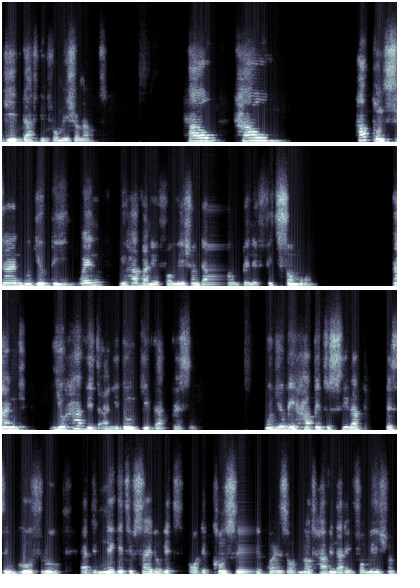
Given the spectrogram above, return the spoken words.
give that information out. How, how, how concerned would you be when you have an information that will benefit someone and you have it and you don't give that person? Would you be happy to see that person go through uh, the negative side of it or the consequence of not having that information?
